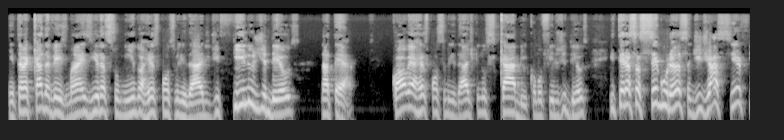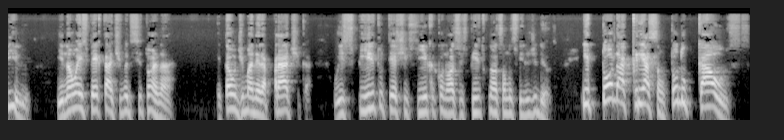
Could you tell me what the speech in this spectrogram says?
Então é cada vez mais ir assumindo a responsabilidade de filhos de Deus na terra qual é a responsabilidade que nos cabe como filhos de Deus e ter essa segurança de já ser filho e não a expectativa de se tornar. Então, de maneira prática, o Espírito testifica com o nosso Espírito que nós somos filhos de Deus. E toda a criação, todo o caos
